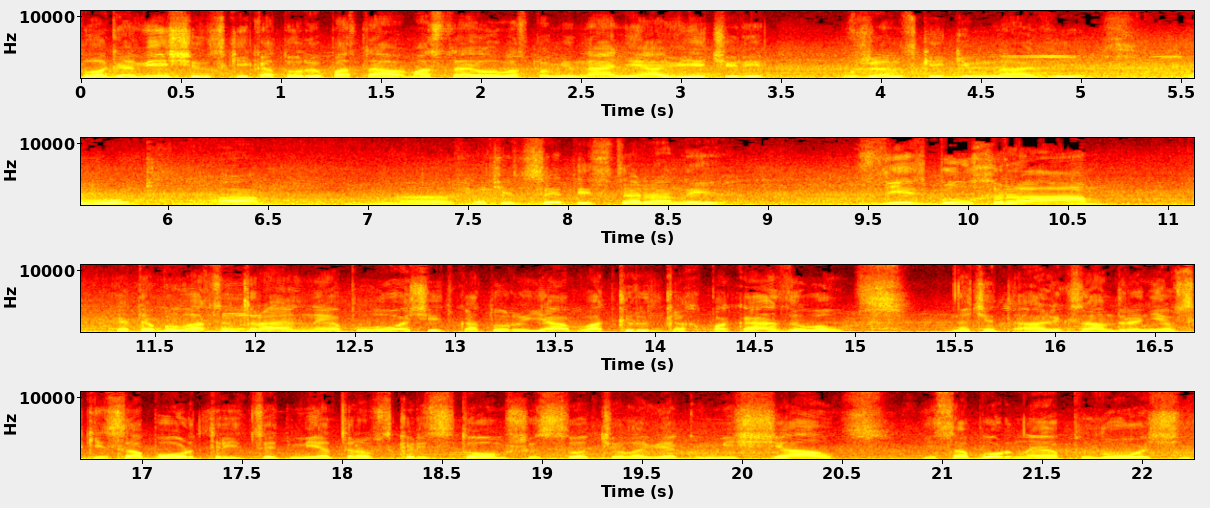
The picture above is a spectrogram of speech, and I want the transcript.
Благовещенский, который оставил воспоминания о вечере в женской гимназии. Вот. А, а значит, с этой стороны здесь был храм. Это была центральная площадь, которую я в открытках показывал. Значит, Александро-Невский собор 30 метров с крестом, 600 человек вмещал. И соборная площадь.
